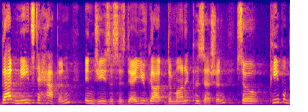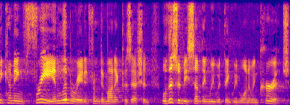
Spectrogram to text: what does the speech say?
that needs to happen in Jesus' day. You've got demonic possession, so people becoming free and liberated from demonic possession. Well, this would be something we would think we'd want to encourage.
